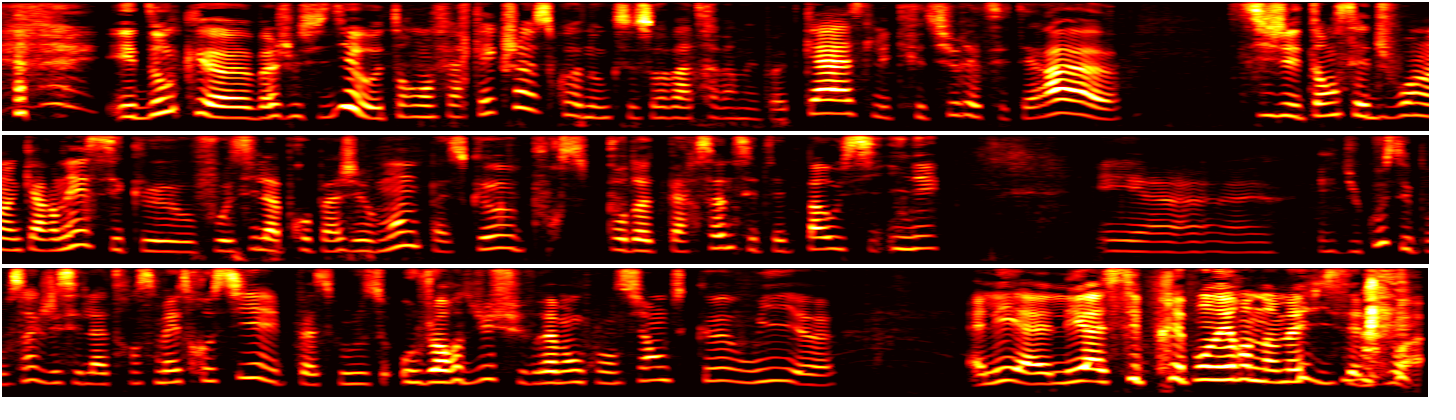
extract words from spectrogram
et donc bah, je me suis dit autant en faire quelque chose quoi donc que ce soit à travers mes podcasts l'écriture etc si j'ai tant cette joie incarnée, c'est qu'il faut aussi la propager au monde parce que pour, d'autres personnes, c'est peut-être pas aussi inné. Et, euh, du coup, c'est pour ça que j'essaie de la transmettre aussi, parce qu'aujourd'hui, je suis vraiment consciente que oui, euh, elle, est, elle est assez prépondérante dans ma vie, cette joie.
